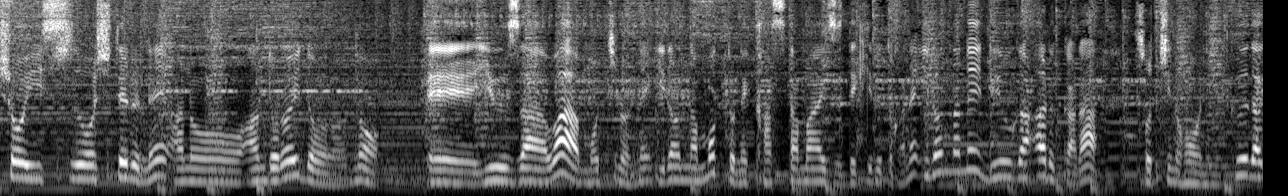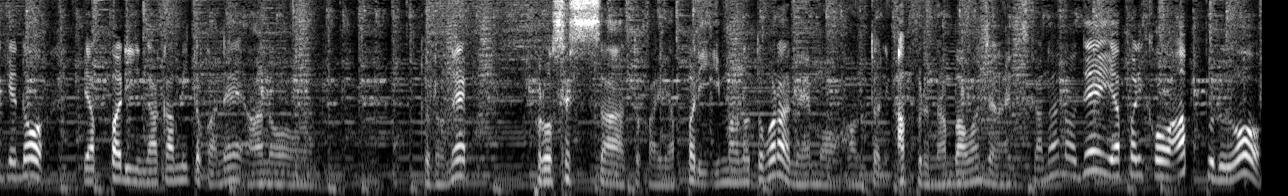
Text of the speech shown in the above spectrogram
チョイスをしてるね、あの Android のえー、ユーザーはもちろんねいろんなもっとねカスタマイズできるとかねいろんなね理由があるからそっちの方に行くだけどやっぱり中身とかねあののね、プロセッサーとかやっぱり今のところはね、もう本当にアップルナンバーワンじゃないですか。なので、やっぱりこう、アップルを、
